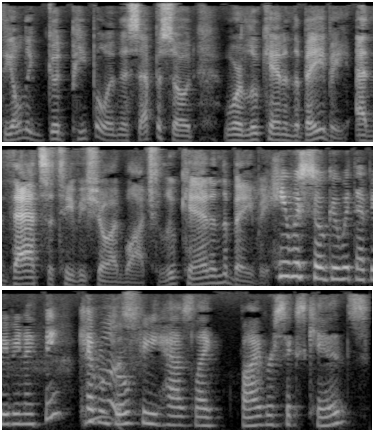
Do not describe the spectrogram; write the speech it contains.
the only good people in this episode were Lucan and the baby, and that's a TV show I'd watch. Lucan and the baby. He was so good with that baby, and I think Kevin. Brophy has like five or six kids.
